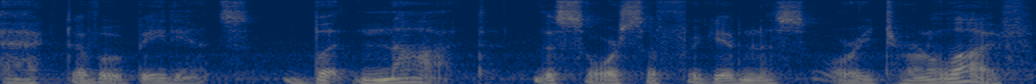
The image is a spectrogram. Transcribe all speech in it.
act of obedience, but not the source of forgiveness or eternal life.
